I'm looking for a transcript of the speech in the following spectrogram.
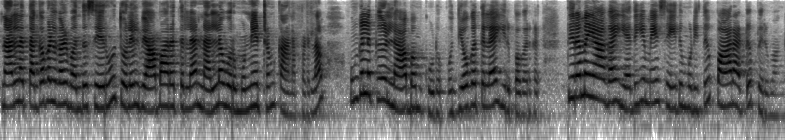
நல்ல தகவல்கள் வந்து சேரும். தொழில் வியாபாரத்தில் நல்ல ஒரு முன்னேற்றம் காணப்படலாம். உங்களுக்கு லாபம் கூடும். உத்தியோகத்தில் இருப்பவர்கள். திறமையாக எதையுமே செய்து முடித்து பாராட்டு பெறுவாங்க.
